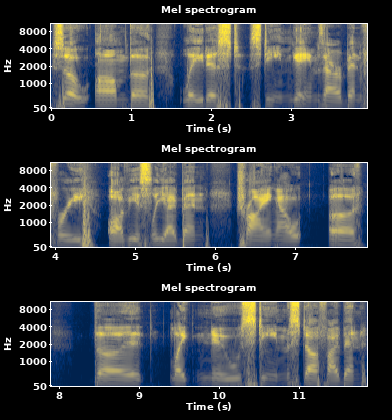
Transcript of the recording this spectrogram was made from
So, um, the latest Steam games that have been free. Obviously, I've been trying out uh the like new Steam stuff. I've been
